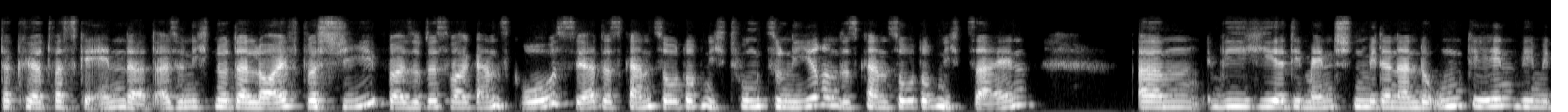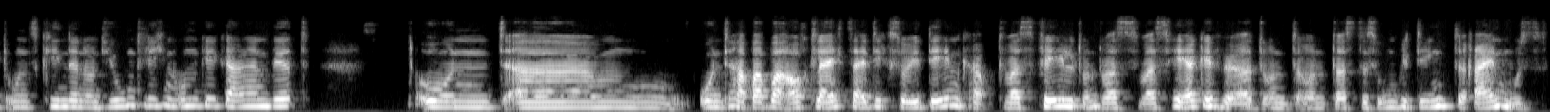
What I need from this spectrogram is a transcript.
da gehört was geändert. Also nicht nur da läuft was schief, also das war ganz groß, ja, das kann so doch nicht funktionieren, das kann so doch nicht sein, ähm, wie hier die Menschen miteinander umgehen, wie mit uns Kindern und Jugendlichen umgegangen wird. und, ähm, und habe aber auch gleichzeitig so Ideen gehabt, was fehlt und was, was hergehört und, und dass das unbedingt rein muss.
